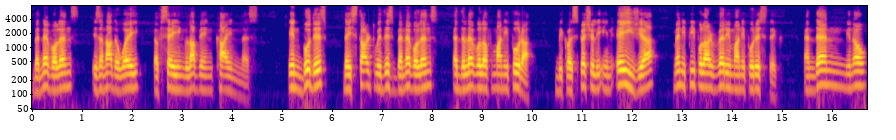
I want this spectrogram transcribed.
Benevolence is another way of saying loving kindness. In Buddhism, they start with this benevolence at the level of Manipura, because especially in Asia, many people are very Manipuristic. And then, you know,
